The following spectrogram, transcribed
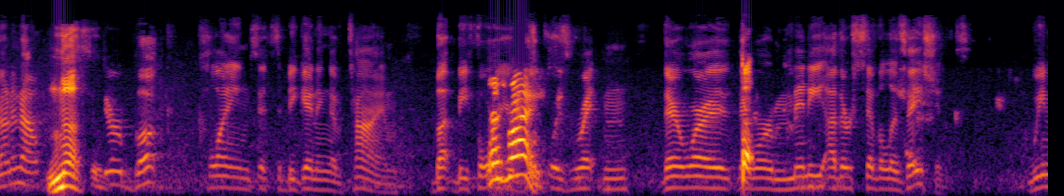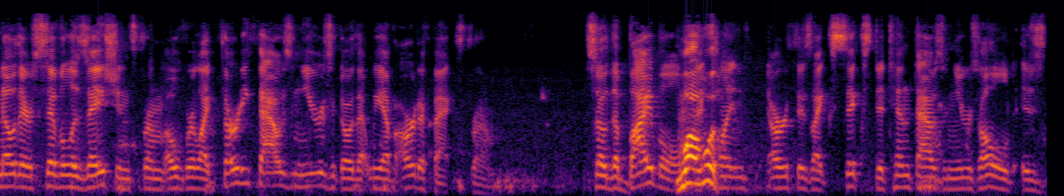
No, no, no. Nothing. Your book claims it's the beginning of time, but before That's your right. book was written, there were there were many other civilizations. We know there's civilizations from over like thirty thousand years ago that we have artifacts from. So the Bible What that claims Earth is like six to ten thousand years old is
